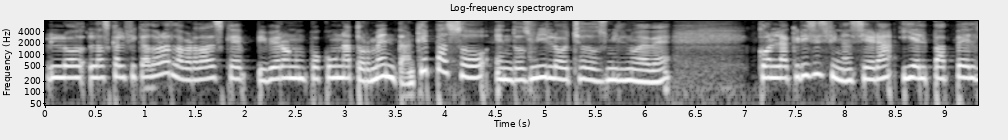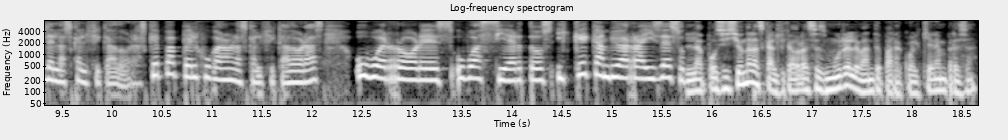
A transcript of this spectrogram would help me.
las calificadoras la verdad es que vivieron un poco una tormenta. ¿Qué pasó en 2008-2009? Con la crisis financiera y el papel de las calificadoras. ¿Qué papel jugaron las calificadoras? ¿Hubo errores? ¿Hubo aciertos? ¿Y qué cambió a raíz de eso? La posición de las calificadoras es muy relevante para cualquier empresa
